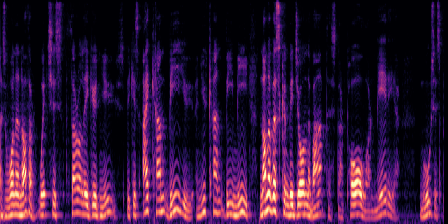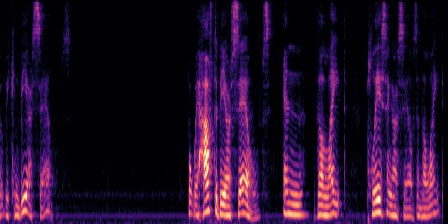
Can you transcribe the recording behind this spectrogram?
as one another, which is thoroughly good news because I can't be you and you can't be me. None of us can be John the Baptist or Paul or Mary or Moses, but we can be ourselves. But we have to be ourselves in the light, placing ourselves in the light.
